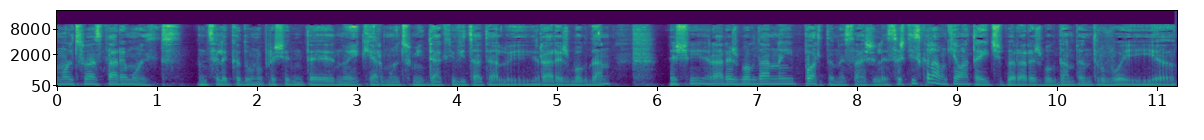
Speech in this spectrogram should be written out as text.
mulțumesc tare mult. Înțeleg că domnul președinte nu e chiar mulțumit de activitatea lui Rareș Bogdan, deși Rareș Bogdan îi poartă mesajele. Să știți că l-am chemat aici pe Rareș Bogdan pentru voi. Uh,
